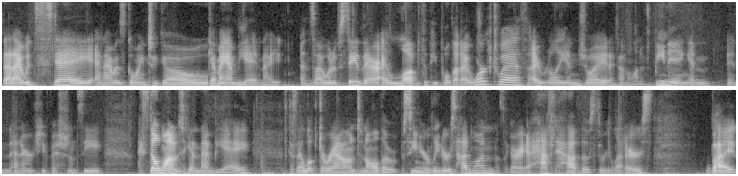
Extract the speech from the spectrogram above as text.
that I would stay and I was going to go get my MBA at night. And so I would have stayed there. I loved the people that I worked with. I really enjoyed, I found a lot of meaning in, in energy efficiency. I still wanted to get an MBA because I looked around and all the senior leaders had one. And I was like, all right, I have to have those three letters. But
